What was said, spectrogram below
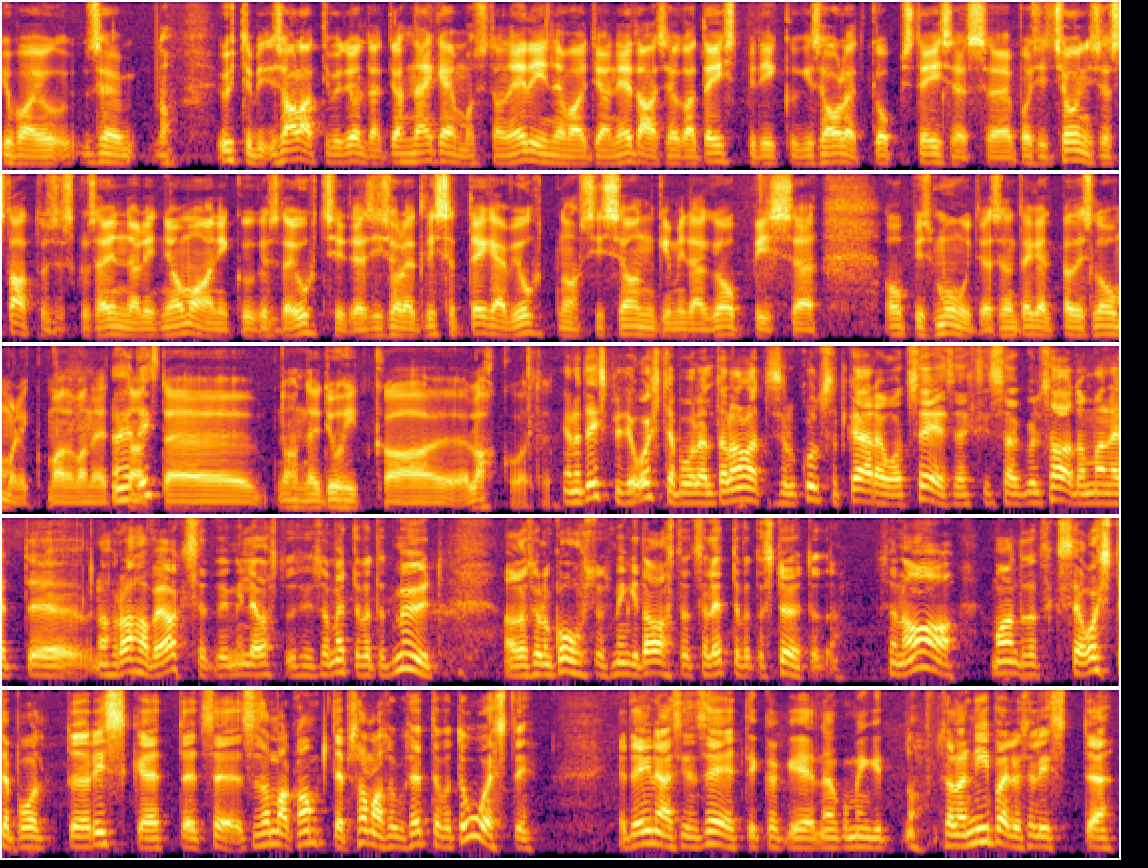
juba ju see noh, ühtepidi sa alati võid öelda, et jah, nägemused on erinevad ja nii edasi, aga teistpidi ikkagi sa oledki hoopis teises äh, positsioonis ja staatuses, kui sa enne olid nii omanik kui ka seda juhtisid ja siis oled lihtsalt tegevjuht, noh siis see ongi midagi hoopis, äh, hoopis muud ja see on tegelikult päris loomulik, ma arvan, et no, nad teist... noh, need juhid ka lahkuvad. ja no teistpidi ostja poolel tal on alati sul kuldsed käerauad sees, ehk siis sa küll saad oma need noh, raha või aktsiad või mille vastu siis oma ettevõtet müüd. aga sul on kohustus mingid aastad seal ettevõttes töötada. see on A, maandatakse ostja poolt riske, et, et see, seesama kamp teeb samasuguse ettevõtte uuesti. ja teine asi on see, et ikkagi nagu mingid noh, seal on nii palju sellist äh,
